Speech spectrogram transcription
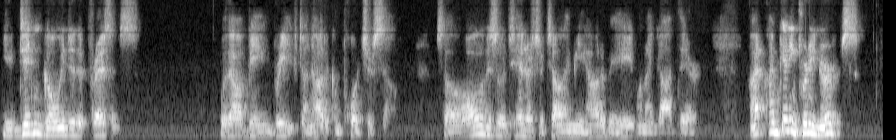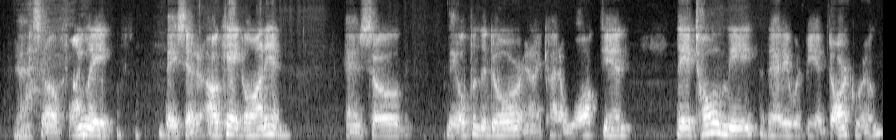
You didn't go into the presence without being briefed on how to comport yourself. So all of his lieutenants are telling me how to behave when I got there. I, I'm getting pretty nervous. Yeah. So finally, they said, okay, go on in. And so they opened the door and I kind of walked in. They had told me that it would be a dark room.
